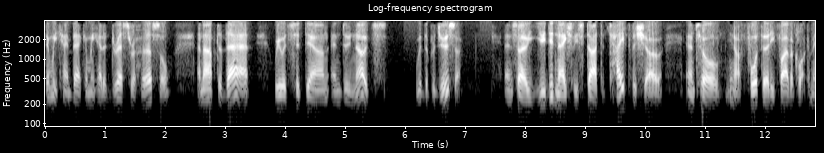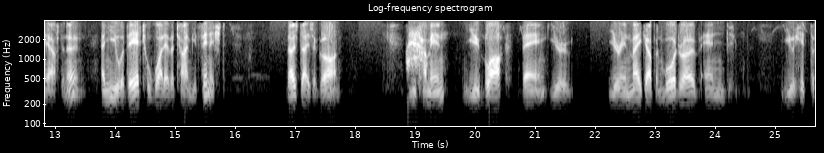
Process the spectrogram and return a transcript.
Then we came back and we had a dress rehearsal. And after that, we would sit down and do notes with the producer. And so you didn't actually start to tape the show until, you know, four thirty, five o'clock in the afternoon. And you were there till whatever time you finished. Those days are gone. Wow. You come in, you block, bang, you're you're in makeup and wardrobe, and you hit the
